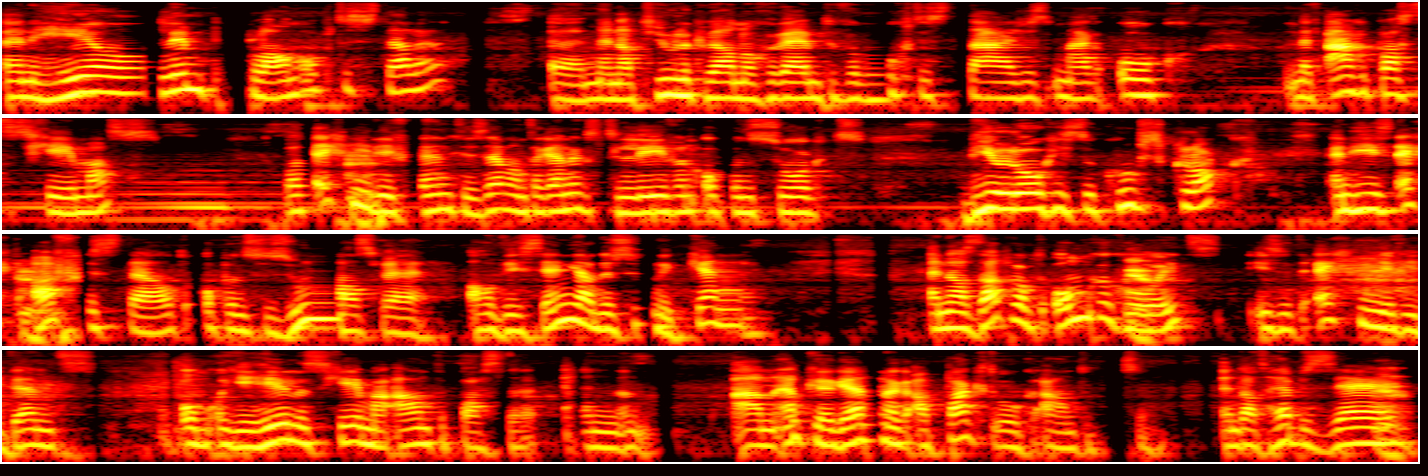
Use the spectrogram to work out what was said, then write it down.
een heel slim plan op te stellen. Uh, met natuurlijk wel nog ruimte voor hoogtestages, maar ook met aangepaste schema's. Wat echt niet evident is, hè, want de renners leven op een soort biologische koersklok. En die is echt afgesteld op een seizoen als wij al decennia de seizoenen kennen. En als dat wordt omgegooid, is het echt niet evident om je hele schema aan te passen en aan elke renner apart ook aan te passen. En dat hebben zij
